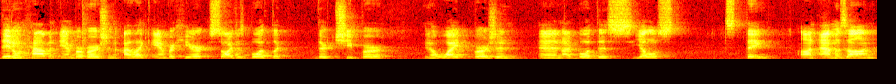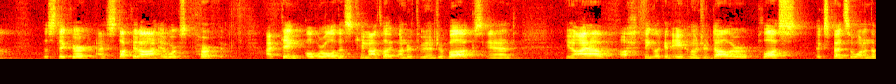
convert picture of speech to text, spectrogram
They don't have an amber version. I like amber here, so I just bought like their cheaper you know, white version. And I bought this yellow thing on Amazon, the sticker. I stuck it on, it works perfect. I think overall this came out to like under 300 bucks. And you know, I have, uh, I think like an $800 plus expensive one in the,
